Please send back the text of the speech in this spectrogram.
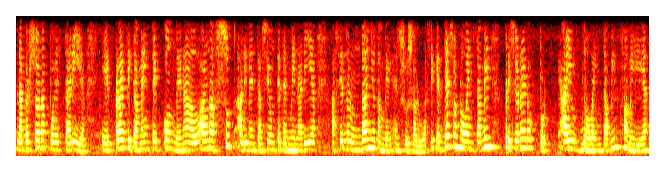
la persona pues estaría eh, prácticamente condenado a una subalimentación que terminaría haciéndole un daño también en su salud. Así que de esos 90.000 prisioneros por, hay 90.000 familias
